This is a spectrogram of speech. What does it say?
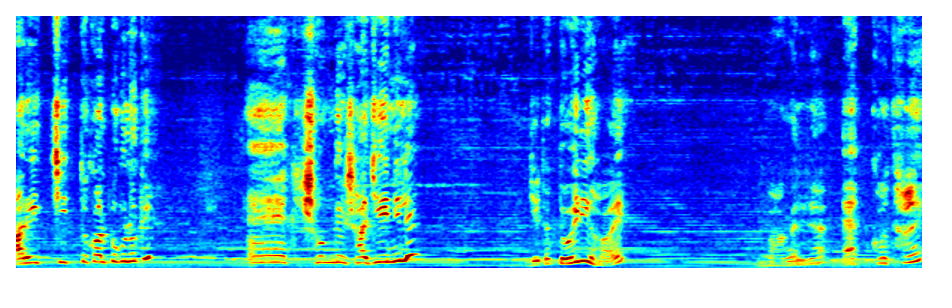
আর এই চিত্রকল্পগুলোকে একসঙ্গে সাজিয়ে নিলে যেটা তৈরি হয়, বাঙালিরা এক কথায়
